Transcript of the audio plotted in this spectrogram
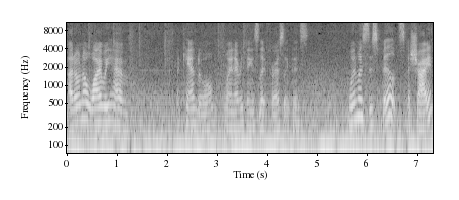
I don't know why we have a candle when everything is lit for us like this. When was this built? A shrine?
